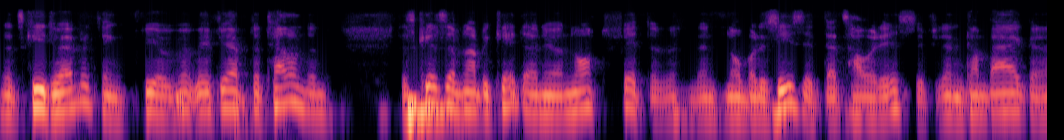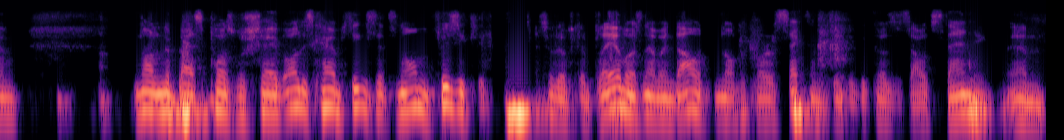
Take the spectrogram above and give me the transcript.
That's key to everything. If you, if you have the talent and the skills of Naby Keita and you're not fit, then nobody sees it. That's how it is. If you then come back and not in the best possible shape, all these kind of things, that's normal physically. So if the player was never in doubt, not for a second, because it's outstanding. Um,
